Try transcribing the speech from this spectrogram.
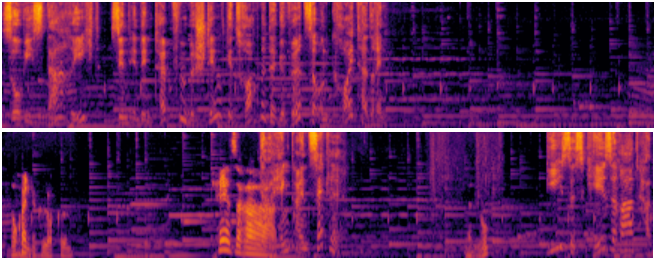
so wie es da riecht, sind in den Töpfen bestimmt getrocknete Gewürze und Kräuter drin. Noch eine Glocke. Da Käserad. hängt ein Zettel. Nanu? Dieses Käserad hat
